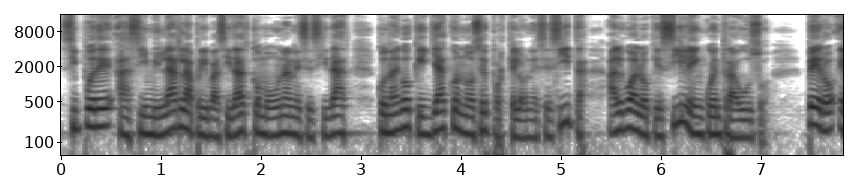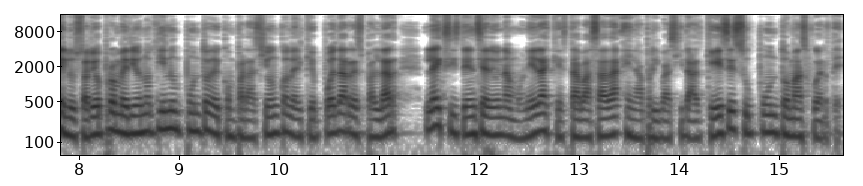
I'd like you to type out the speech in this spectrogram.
sí puede asimilar la privacidad como una necesidad, con algo que ya conoce porque lo necesita, algo a lo que sí le encuentra uso pero el usuario promedio no tiene un punto de comparación con el que pueda respaldar la existencia de una moneda que está basada en la privacidad, que ese es su punto más fuerte.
